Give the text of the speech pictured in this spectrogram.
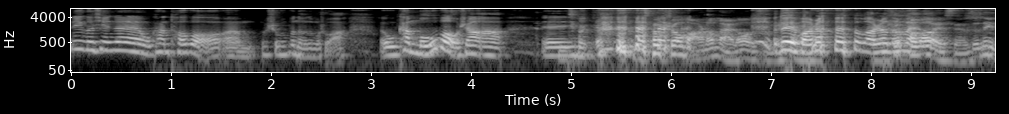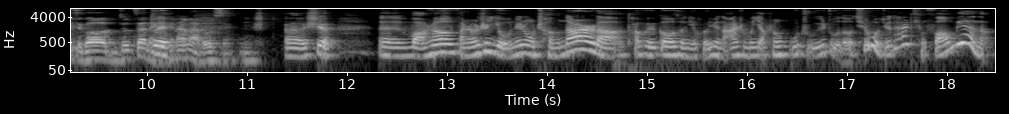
那个现在我看淘宝啊，是不是不能这么说啊？我看某宝上啊，呃，就说网上能买到的。对，网上网上能买到。也行，就那几个，你就在哪个平台买都行。呃，是，嗯，网上反正是有那种成袋的，他会告诉你回去拿什么养生壶煮一煮的。其实我觉得还是挺方便的。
